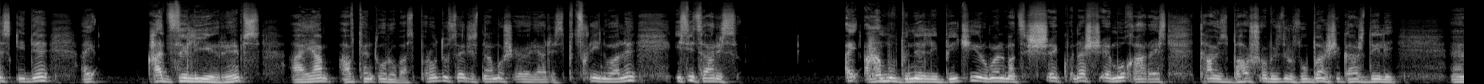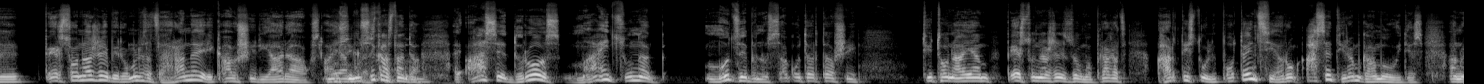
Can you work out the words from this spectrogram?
ეს კიდე აი აძლიერებს აი ამ ავთენტურობას. პროდიუსერის ნამოშევარი არის ბწყინვალე ისიც არის აი ამუბნელი ბიჭი რომელმაც შექმნა შემოყარა ეს თავის ბავშვობის დროს უბანში გაждდილი პერსონაჟები რომელსაც არანაირი კავშირი არ აქვს აი ამ მუსიკასთან და აი ასე დროს მაინც უნდა მოძებნოს საკუთარ თავში თვითონ აი ამ პერსონაჟებს ზომობ რაღაც არტისტული პოტენცია რომ ასეთი რამ გამოვიდეს. ანუ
